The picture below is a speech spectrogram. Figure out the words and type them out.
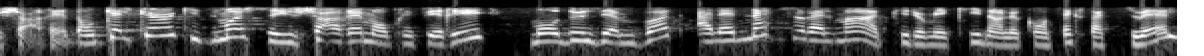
Charret. Donc, quelqu'un qui dit, moi, c'est Charret mon préféré, mon deuxième vote, allait naturellement à Peter McKay dans le contexte actuel,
